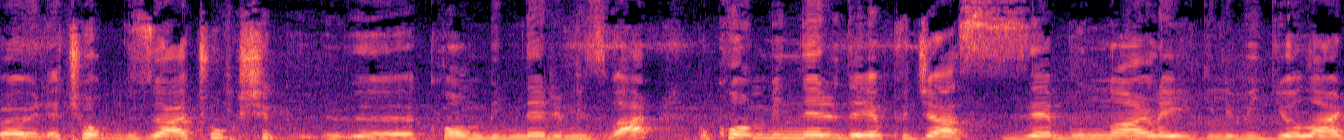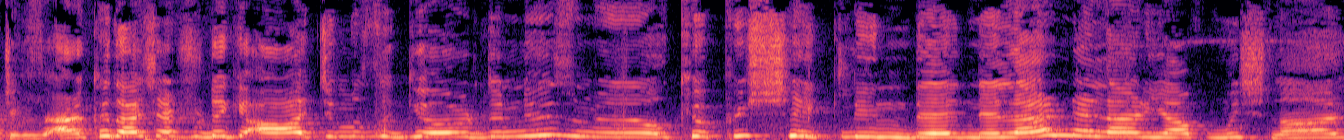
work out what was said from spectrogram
Böyle çok güzel, çok şık e, kombinlerimiz var. Bu kombinleri de yapacağız size. Bunlarla ilgili videolar çekeceğiz. Arkadaşlar şuradaki ağacımızı gördünüz mü? O köpüş şeklinde neler neler yapmışlar.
